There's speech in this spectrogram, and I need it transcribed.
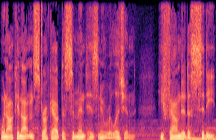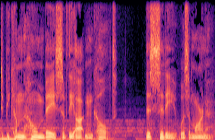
When Akhenaten struck out to cement his new religion, He founded a city to become the home base of the Aten cult. This city was Amarna.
